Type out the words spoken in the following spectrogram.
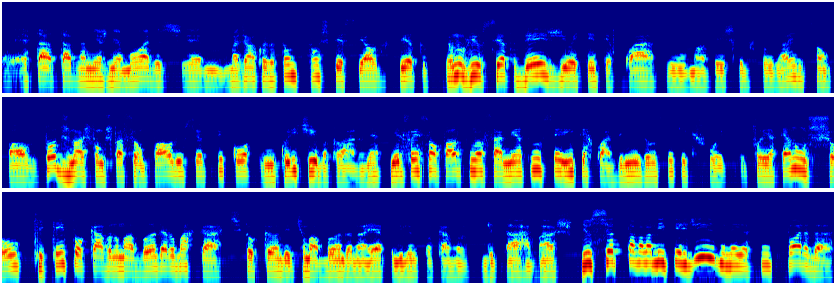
é tá, tá nas minhas memórias, é, mas é uma coisa tão, tão especial do Seto. Eu não vi o Seto desde 84, uma vez que ele foi lá em São Paulo. Todos nós fomos para São Paulo e o Seto ficou em Curitiba, claro, né? E ele foi em São Paulo para o lançamento, não sei, Interquadrinhos, eu não sei o que, que foi. Foi até num show que quem tocava numa banda era o Marcarte, tocando. Ele tinha uma banda na época, me lembro que tocava guitarra, baixo. E o Seto estava lá meio perdido, meio assim, fora da,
